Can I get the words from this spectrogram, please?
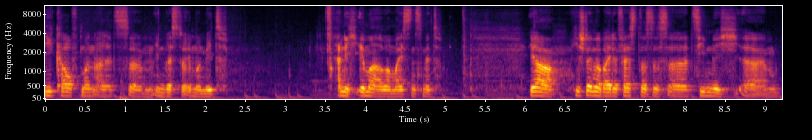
Die kauft man als ähm, Investor immer mit. Ja, nicht immer, aber meistens mit. Ja, hier stellen wir beide fest, dass es äh, ziemlich ähm,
